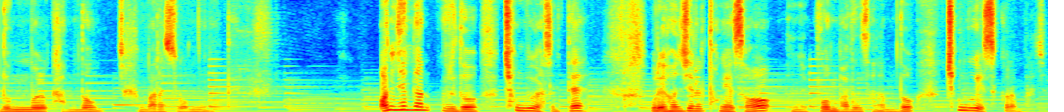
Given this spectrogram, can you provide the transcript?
눈물, 감동 참 말할 수가 없는 것 같아요. 언젠간 우리도 천국에 갔을 때 우리 헌신을 통해서 구원받은 사람도 천국에 있을 거란 말이죠.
